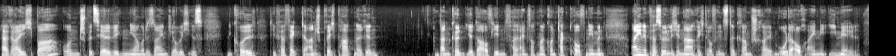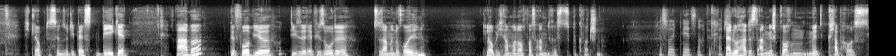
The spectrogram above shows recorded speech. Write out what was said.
erreichbar und speziell wegen Niama Design, glaube ich, ist Nicole die perfekte Ansprechpartnerin. Dann könnt ihr da auf jeden Fall einfach mal Kontakt aufnehmen, eine persönliche Nachricht auf Instagram schreiben oder auch eine E-Mail. Ich glaube, das sind so die besten Wege. Aber bevor wir diese Episode zusammenrollen, glaube ich, haben wir noch was anderes zu bequatschen. Was wollten wir jetzt noch bequatschen? Na, du hattest angesprochen mit Clubhouse,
